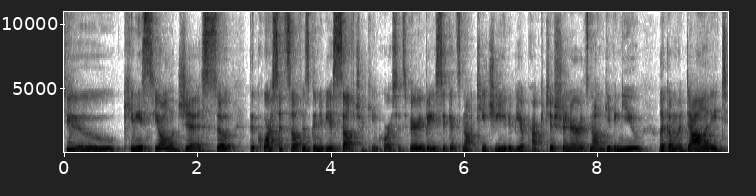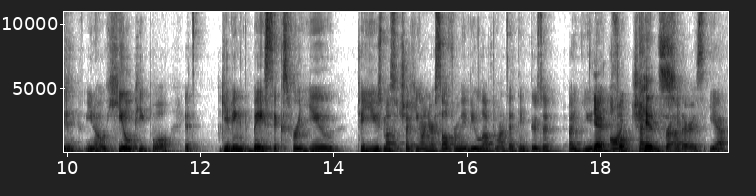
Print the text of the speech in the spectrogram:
to kinesiologists so the course itself is going to be a self-checking course it's very basic it's not teaching you to be a practitioner it's not giving you like a modality to you know heal people it's giving the basics for you to use muscle checking on yourself or maybe loved ones i think there's a, a unit Yeah, on checking kids. for others yeah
